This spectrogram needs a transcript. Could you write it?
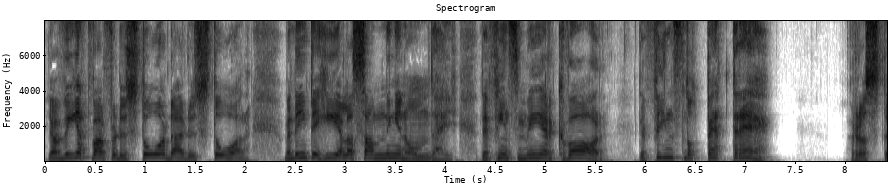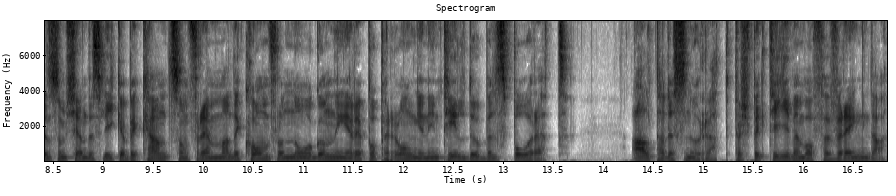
Jag vet varför du står där du står, men det är inte hela sanningen om dig. Det finns mer kvar. Det finns något bättre! Rösten som kändes lika bekant som främmande kom från någon nere på perrongen intill dubbelspåret. Allt hade snurrat, perspektiven var förvrängda.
